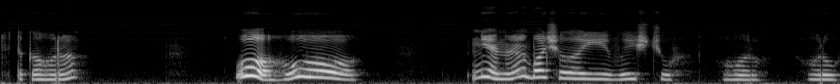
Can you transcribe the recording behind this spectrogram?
Це така гора? Ого! Ні, ну я бачила і вищу гору. гору.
